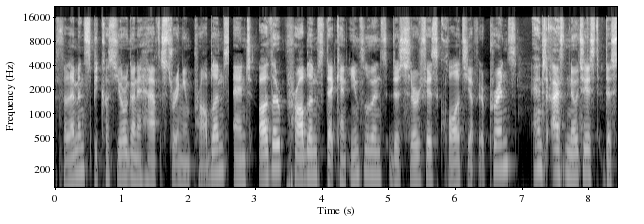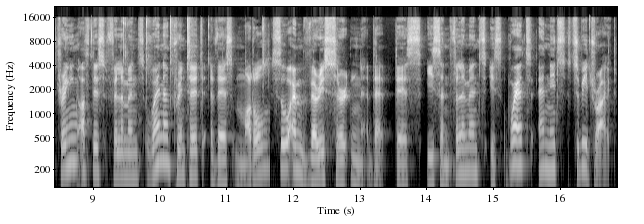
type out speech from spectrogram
filaments because you're going to have stringing problems and other problems that can influence the surface quality of your prints. And I've noticed the stringing of these filaments when I printed this model, so I'm very certain that this eSun filament is wet and needs to be dried.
